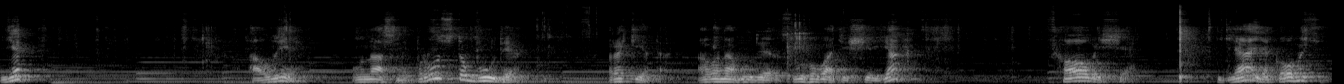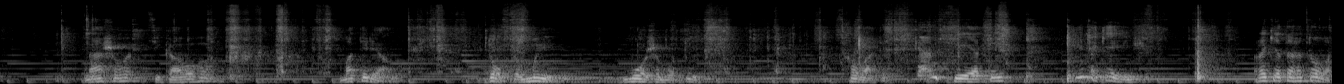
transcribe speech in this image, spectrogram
Є? Але у нас не просто буде ракета, а вона буде слугувати ще як сховище для якогось нашого цікавого матеріалу. Тобто ми можемо тут сховати конфети і таке інше. Ракета готова.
